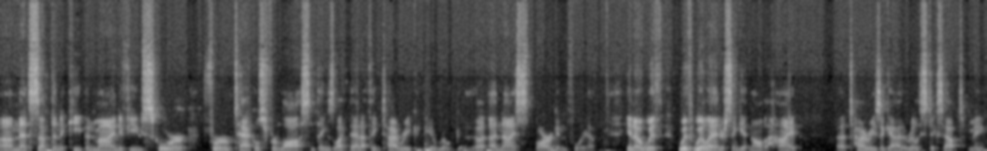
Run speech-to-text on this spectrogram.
um, that's something to keep in mind if you score for tackles for loss and things like that. I think Tyree could be a real good, a, a nice bargain for you. You know, with with Will Anderson getting all the hype, uh, Tyree's a guy that really sticks out to me.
